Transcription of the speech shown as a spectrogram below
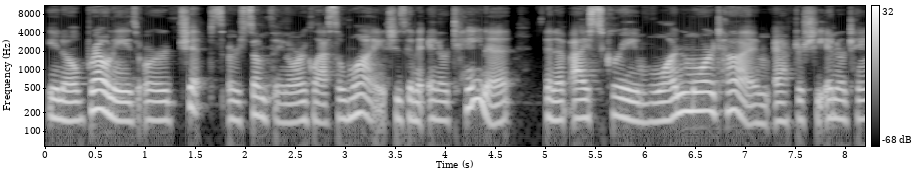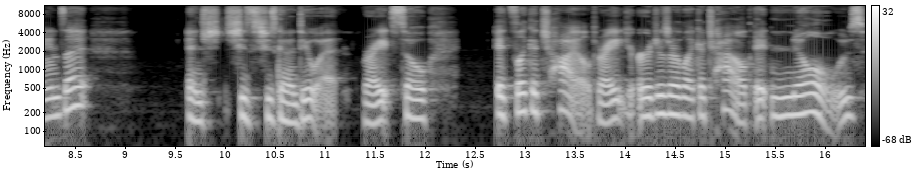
you know, brownies or chips or something or a glass of wine. She's going to entertain it. And if I scream one more time after she entertains it, and she's she's going to do it, right? So it's like a child, right? Your urges are like a child. It knows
